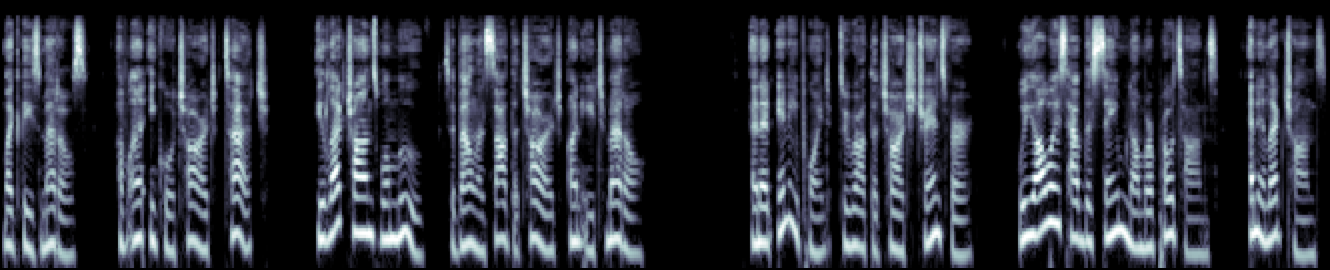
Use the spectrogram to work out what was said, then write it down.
like these metals, of unequal charge touch, electrons will move to balance out the charge on each metal. And at any point throughout the charge transfer, we always have the same number of protons and electrons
